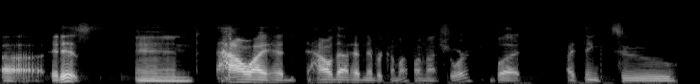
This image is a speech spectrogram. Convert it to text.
uh, it is. And how I had how that had never come up, I'm not sure. But I think to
